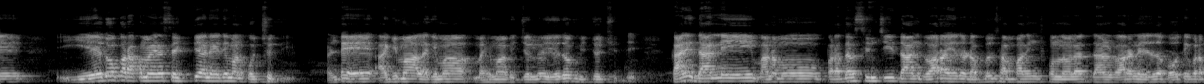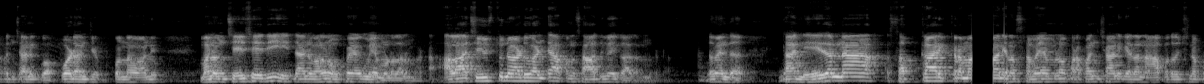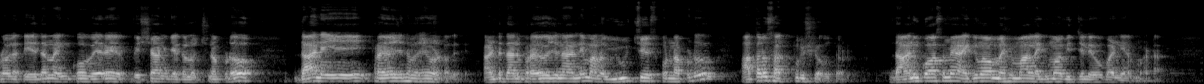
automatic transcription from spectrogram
ఏదో ఒక రకమైన శక్తి అనేది మనకు వచ్చింది అంటే అగిమ లగిమ మహిమ విద్యల్లో ఏదో ఒక విద్య వచ్చింది కానీ దాన్ని మనము ప్రదర్శించి దాని ద్వారా ఏదో డబ్బులు సంపాదించుకుందాం లేదా దాని ద్వారా నేను ఏదో భౌతిక ప్రపంచానికి గొప్పోడు అని చెప్పుకుందాం అని మనం చేసేది దాని వలన ఉపయోగం ఏమి ఉండదన్నమాట అలా చేస్తున్నాడు అంటే అతను సాధువే కాదనమాట అర్థమైందా? దాన్ని ఏదన్నా సత్కార్యక్రమాన్ని సమయంలో ప్రపంచానికి ఏదైనా ఆపద వచ్చినప్పుడు లేకపోతే ఏదైనా ఇంకో వేరే విషయానికి ఏదైనా వచ్చినప్పుడు దాని ప్రయోజనం అనేది ఉంటుంది. అంటే దాని ప్రయోజనాన్ని మనం యూజ్ చేసుకున్నప్పుడు అతను సత్పురుషుడు అవుతాడు. దానికోసమే అగిమ మహిమ లగిమ విద్యలు ఇవ్వబడి అనమాట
